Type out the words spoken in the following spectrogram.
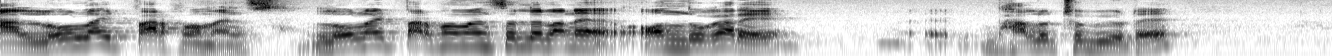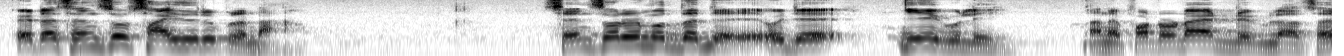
আর low light performance low light performance হলে মানে অন্ধকারে ভালো ছবি ওঠে এটা সেন্সর সাইজের উপরে না। সেন্সরের মধ্যে যে, ওই যে ইয়েগুলি মানে ফটোডায়েট যেগুলো আছে,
